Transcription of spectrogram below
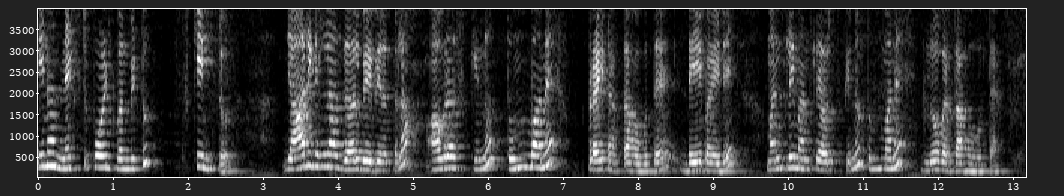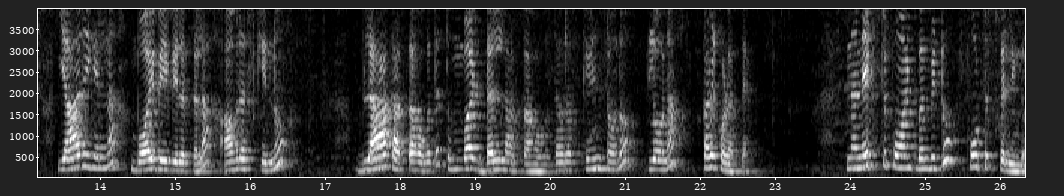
ಇನ್ನು ನೆಕ್ಸ್ಟ್ ಪಾಯಿಂಟ್ ಬಂದುಬಿಟ್ಟು ಸ್ಕಿನ್ ಟೋನ್ ಯಾರಿಗೆಲ್ಲ ಗರ್ಲ್ ಬೇಬಿ ಇರುತ್ತಲ್ಲ, ಅವರ ಸ್ಕಿನ್ನು ತುಂಬಾ ಬ್ರೈಟ್ ಆಗ್ತಾ ಹೋಗುತ್ತೆ day by day. Monthly monthly ಅವ್ರ ಸ್ಕಿನ್ನು ತುಂಬಾ ಗ್ಲೋ ಬರ್ತಾ ಹೋಗುತ್ತೆ. ಯಾರಿಗೆಲ್ಲ ಬಾಯ್ ಬೇಬಿ ಇರುತ್ತಲ್ಲ, ಅವರ ಸ್ಕಿನ್ನು ಬ್ಲ್ಯಾಕ್ ಆಗ್ತಾ ಹೋಗುತ್ತೆ, ತುಂಬ ಡಲ್ ಆಗ್ತಾ ಹೋಗುತ್ತೆ. ಅವರ ಸ್ಕಿನ್ ಟೋನು ಗ್ಲೋನ ಕಳ್ಕೊಳ್ಳುತ್ತೆ. ನಾ ನೆಕ್ಸ್ಟ್ ಪಾಯಿಂಟ್ ಬಂದುಬಿಟ್ಟು ಫುಟ್ ಸ್ವೆಲ್ಲಿಂಗ್.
